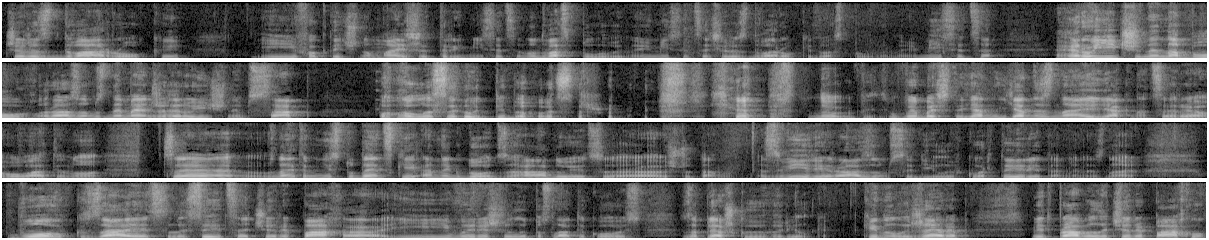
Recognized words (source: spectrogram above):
через два роки і фактично майже три місяці, ну два з половиною місяця, через два роки, два з половиною місяця, героїчне набу разом з не менш героїчним САП оголосили підозру. Ну, вибачте, я, я не знаю, як на це реагувати. Ну, це, знаєте, мені студентський анекдот згадується, що там звірі разом сиділи в квартирі, там, я не знаю, вовк, заєць, лисиця, черепаха, і вирішили послати когось за пляшкою горілки. Кинули жереб, відправили черепаху.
